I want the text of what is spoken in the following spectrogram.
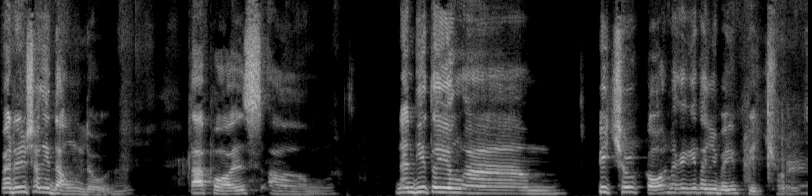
Pwede nyo siyang i-download. Tapos, um, nandito yung um, picture ko. Nakikita nyo ba yung picture?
